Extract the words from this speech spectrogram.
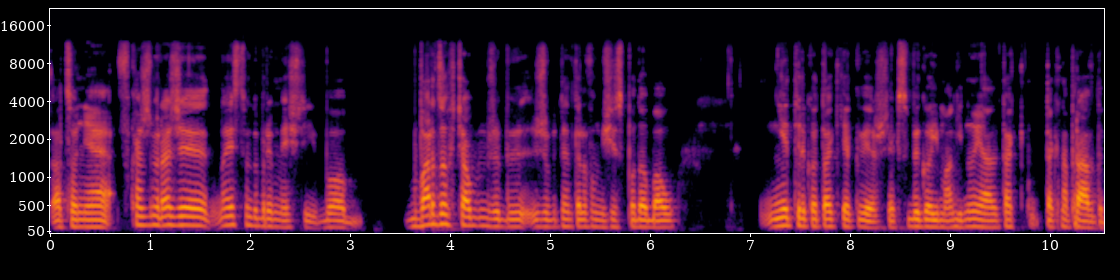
a co nie. W każdym razie, no jestem dobrej myśli, bo bardzo chciałbym, żeby, żeby ten telefon mi się spodobał nie tylko tak, jak wiesz, jak sobie go imaginuję, ale tak, tak naprawdę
